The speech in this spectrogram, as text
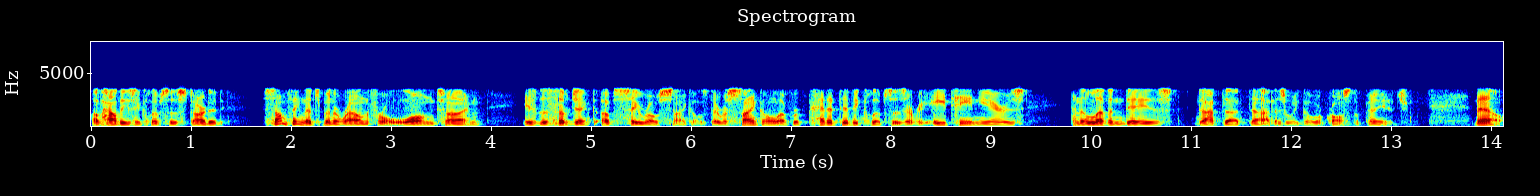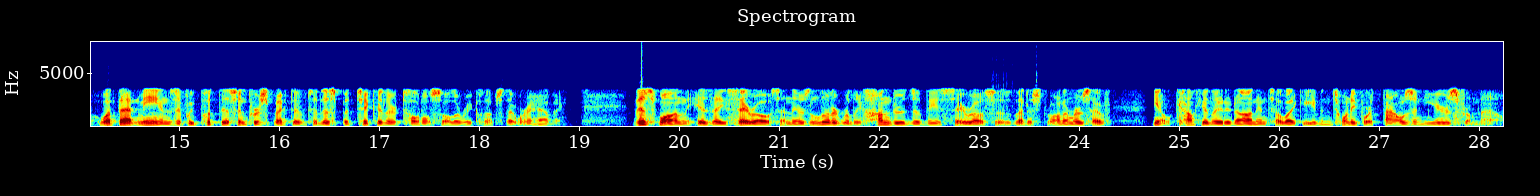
of how these eclipses started, something that's been around for a long time is the subject of Saros cycles. They're a cycle of repetitive eclipses every 18 years and 11 days, dot, dot, dot, as we go across the page. Now, what that means, if we put this in perspective to this particular total solar eclipse that we're having, this one is a Saros, and there's literally hundreds of these Saroses that astronomers have, you know, calculated on until like even 24,000 years from now.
